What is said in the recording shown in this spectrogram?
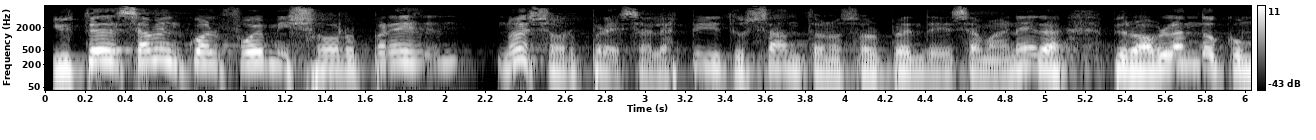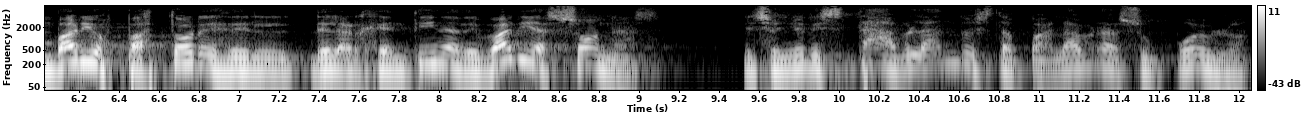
Y ustedes saben cuál fue mi sorpresa, no es sorpresa, el Espíritu Santo nos sorprende de esa manera, pero hablando con varios pastores de la Argentina, de varias zonas, El Señor está hablando esta palabra a su pueblo.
